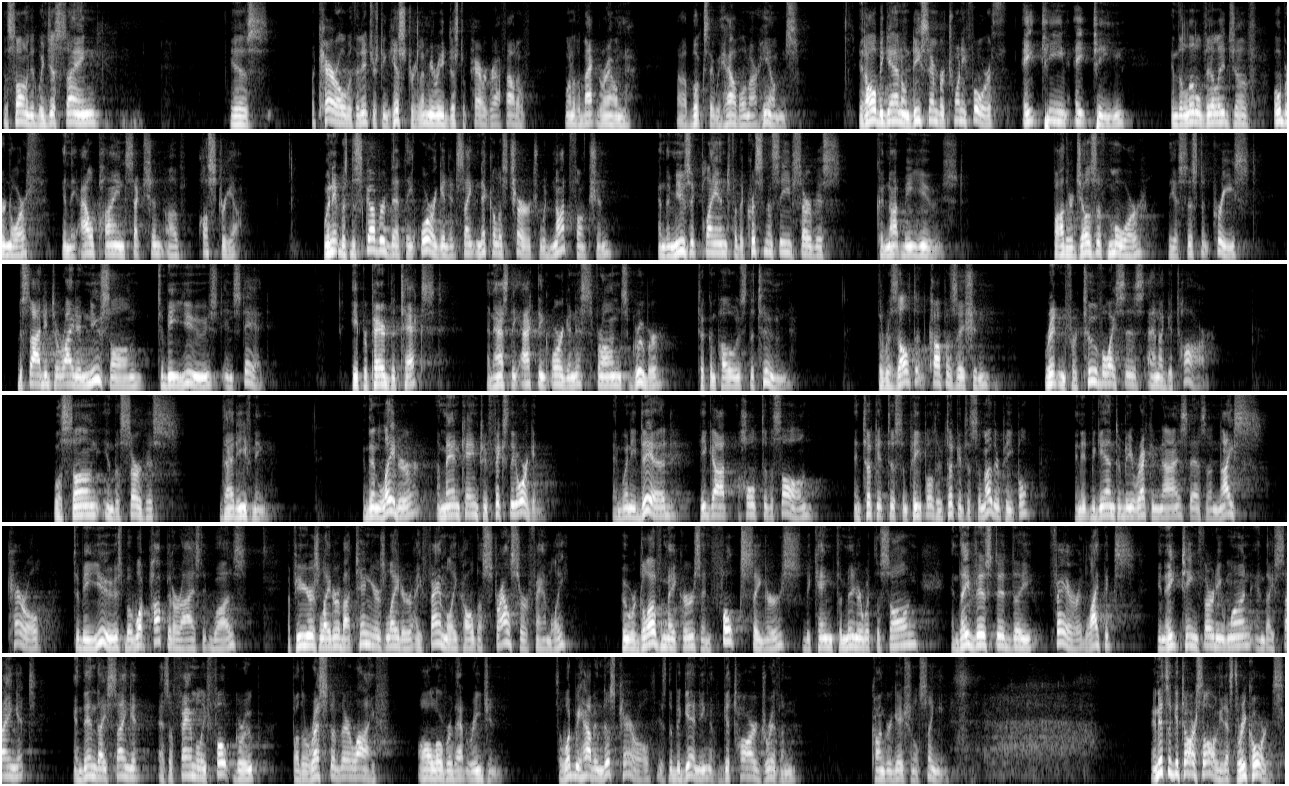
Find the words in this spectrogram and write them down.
The song that we just sang is a carol with an interesting history. Let me read just a paragraph out of one of the background uh, books that we have on our hymns. It all began on December 24th, 1818, in the little village of Oberndorf in the Alpine section of Austria. When it was discovered that the organ at St. Nicholas Church would not function and the music planned for the Christmas Eve service could not be used, Father Joseph Mohr, the assistant priest, decided to write a new song to be used instead. He prepared the text and asked the acting organist, Franz Gruber, to compose the tune. The resultant composition, written for two voices and a guitar, was sung in the service that evening. And then later, a man came to fix the organ. And when he did, he got a hold to the song and took it to some people who took it to some other people, and it began to be recognized as a nice carol to be used. But what popularized it was a few years later, about 10 years later, a family called the Strasser family, who were glove makers and folk singers, became familiar with the song, and they visited the fair at Leipzig in 1831 and they sang it and then they sang it as a family folk group for the rest of their life all over that region. So, what we have in this carol is the beginning of guitar driven congregational singing. and it's a guitar song, it has three chords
